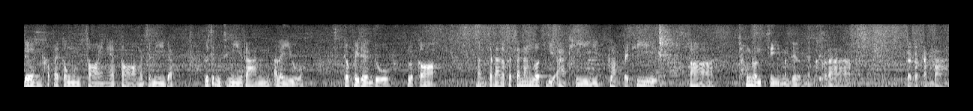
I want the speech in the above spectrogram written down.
เดินเข้าไปตรงซอยเนี้ยต่อมันจะมีแบบรู้สึกมันจะมีร้านอะไรอยู่ เดี๋ยวไปเดินดูแล้วก็หลังจากนั้นเราก็จะนั่งรถ BRT กลับไปที่ช่องนนทรีเหมือนเดิมนะครับแล้วก็กลับบ้าน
